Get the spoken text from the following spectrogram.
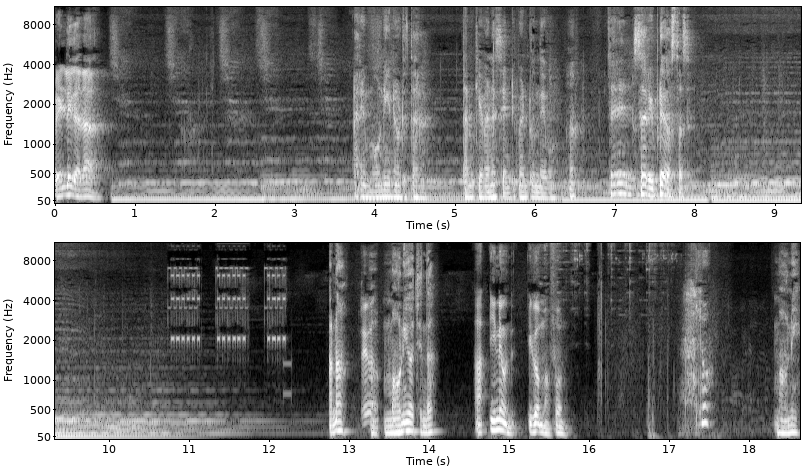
పెళ్ళి కదా? అరే మౌనిని అడుగుతారా? తనకి ఏమైనా సెంటిమెంట్ ఉందేమో? ఆ? సార్. ఇప్పుడే వస్తా సార్. అన్నా మౌని వచ్చిందా? ఆ, ఈయనే ఉంది. ఇగో మా ఫోన్. హలో. మౌని మౌని.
